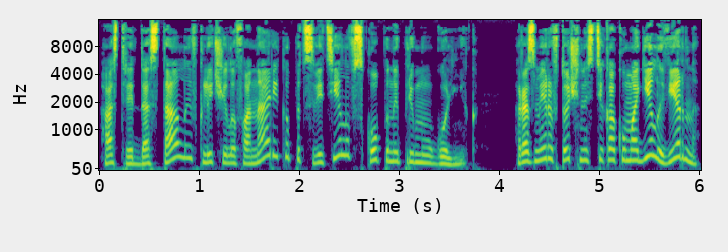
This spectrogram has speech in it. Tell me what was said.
Астрид достала и включила фонарик и подсветила вскопанный прямоугольник. Размеры в точности, как у могилы, верно?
